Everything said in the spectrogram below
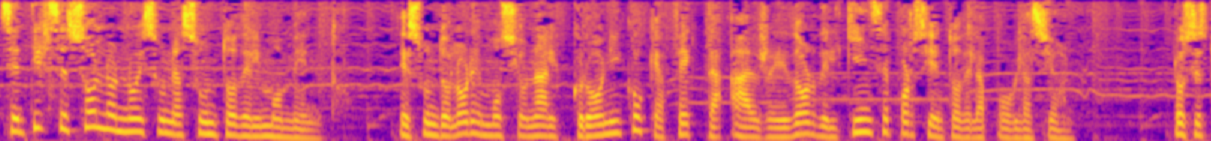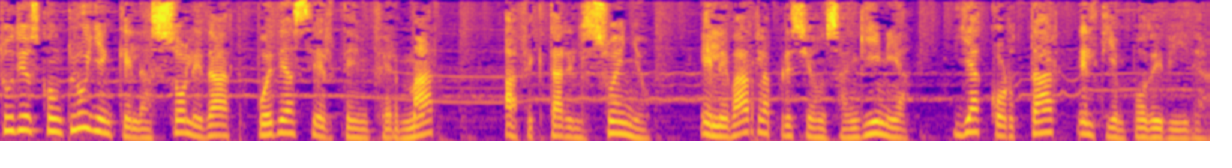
Sentirse solo no es un asunto del momento, es un dolor emocional crónico que afecta a alrededor del 15% de la población. Los estudios concluyen que la soledad puede hacerte enfermar, afectar el sueño, elevar la presión sanguínea y acortar el tiempo de vida.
